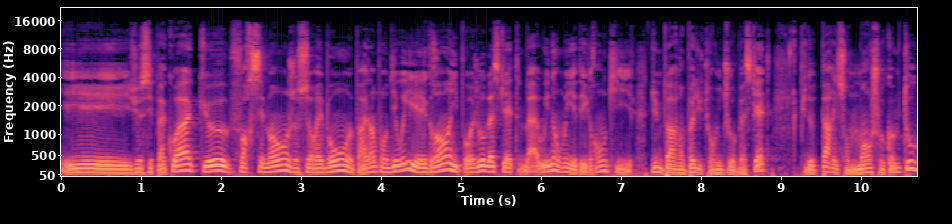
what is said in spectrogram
et je sais pas quoi que forcément je serais bon. Par exemple, on dit oui, il est grand, il pourrait jouer au basket. Bah oui, non, mais il y a des grands qui, d'une part, n'ont pas du tout envie de jouer au basket, puis d'autre part, ils sont manchots comme tout,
